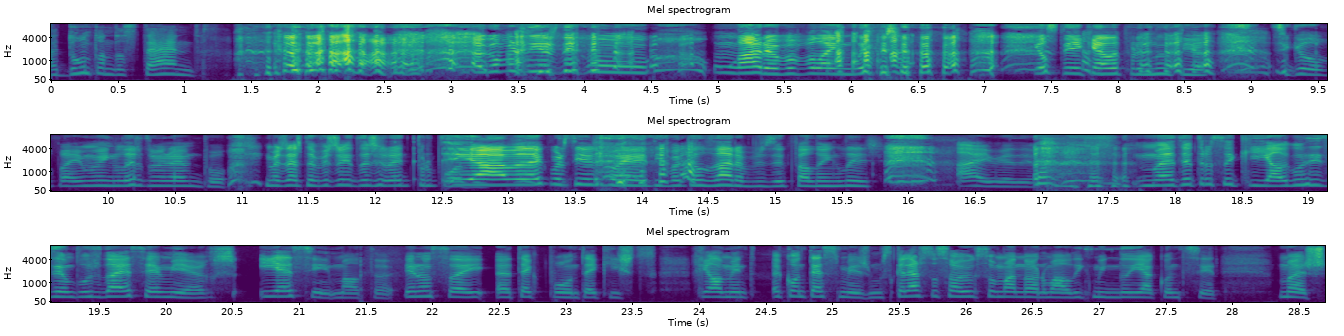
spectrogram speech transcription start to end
I don't understand. Agora parecias tipo um, um árabe a falar inglês. Eles têm aquela pronúncia. Desculpem, o meu inglês também não é muito bom. Mas desta vez eu exagerei de propósito. Yeah, mas é que parecias bué, tipo aqueles árabes que falam inglês. Ai meu Deus. Mas eu trouxe aqui alguns exemplos da ASMRs e é assim, malta. Eu não sei até que ponto é que isto realmente acontece mesmo. Se calhar sou só eu que sou má normal e comigo não ia acontecer. Mas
